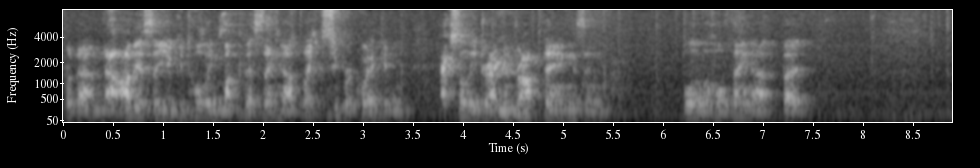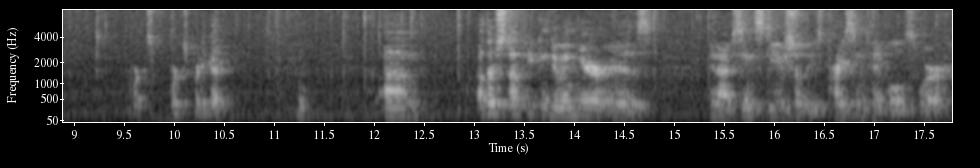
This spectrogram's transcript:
for them. Now, obviously, you could totally muck this thing up like super quick and accidentally drag and drop things and blow the whole thing up, but works works pretty good. Um, other stuff you can do in here is, you know, I've seen Steve show these pricing tables where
